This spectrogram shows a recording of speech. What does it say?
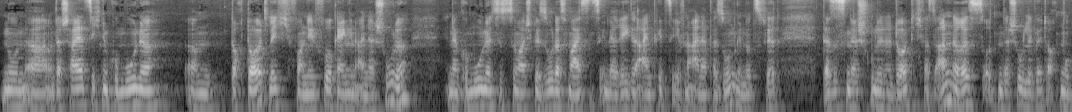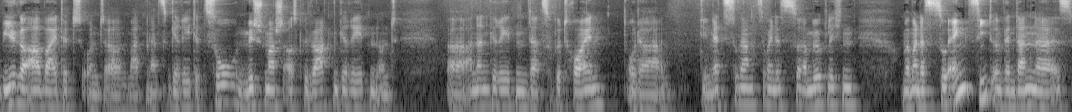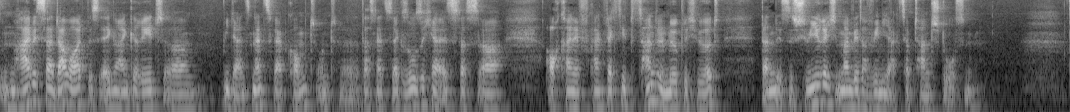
Nun äh, unterscheidet sich eine Kommune ähm, doch deutlich von den Vorgängen einer Schule. In der Kommune ist es zum Beispiel so, dass meistens in der Regel ein PC von einer Person genutzt wird. Das ist in der Schule deutlich was anderes und in der Schule wird auch mobil gearbeitet und äh, man hat einen ganzen Geräte-Zoo, einen Mischmasch aus privaten Geräten und äh, anderen Geräten da zu betreuen oder den Netzzugang zumindest zu ermöglichen. Und wenn man das zu eng zieht und wenn dann äh, es ein halbes Jahr dauert, bis irgendein Gerät äh, wieder ins Netzwerk kommt und äh, das Netzwerk so sicher ist, dass äh, auch keine, kein flexibles Handeln möglich wird, dann ist es schwierig und man wird auf wenig Akzeptanz stoßen.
